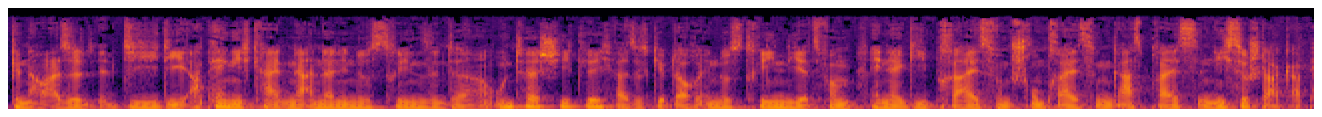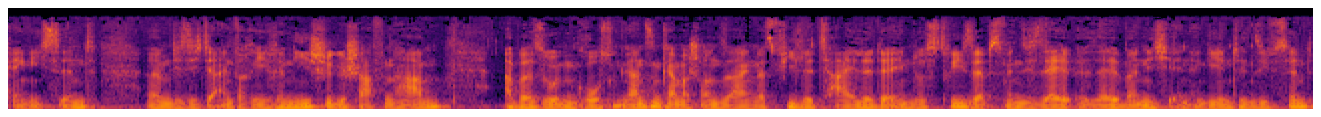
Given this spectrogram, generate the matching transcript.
Genau, also die, die Abhängigkeiten der anderen Industrien sind da unterschiedlich. Also es gibt auch Industrien, die jetzt vom Energiepreis, vom Strompreis, vom Gaspreis nicht so stark abhängig sind, ähm, die sich da einfach ihre Nische geschaffen haben. Aber so im Großen und Ganzen kann man schon sagen, dass viele Teile der Industrie, selbst wenn sie sel selber nicht energieintensiv sind,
